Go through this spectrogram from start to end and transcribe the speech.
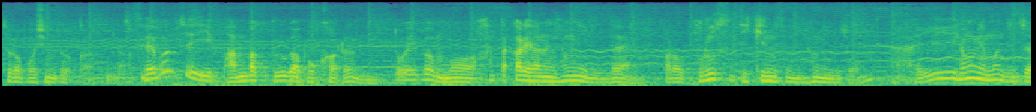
들어보시면 좋을 것 같습니다. 세 번째 이 반박 불가 보컬은 또 이건 뭐 한따까리 하는 형님인데 바로 브루스 디킨슨 형님이죠. 아, 이 형님은 진짜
